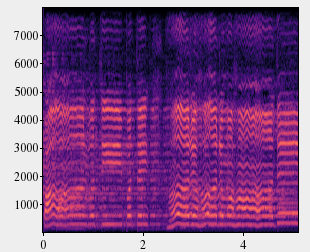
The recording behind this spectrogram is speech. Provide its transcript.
પાર્વતી પતે હર હર મહાદેવ.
